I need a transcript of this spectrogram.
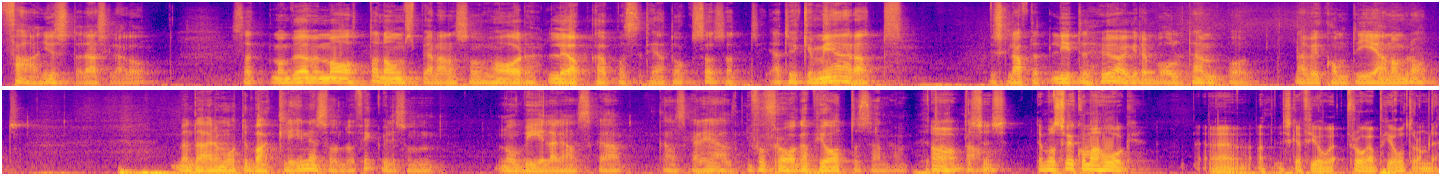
fan, just det, där skulle jag gå. Så att man behöver mata de spelarna som har löpkapacitet också. Så att jag tycker mer att vi skulle haft ett lite högre bolltempo när vi kom till genombrott. Men däremot i backlinjen så då fick vi liksom nog vila ganska, ganska rejält. Ni får fråga Piotr sen hur Ja, precis. Det måste vi komma ihåg. Eh, att vi ska fråga, fråga Piotr om det.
